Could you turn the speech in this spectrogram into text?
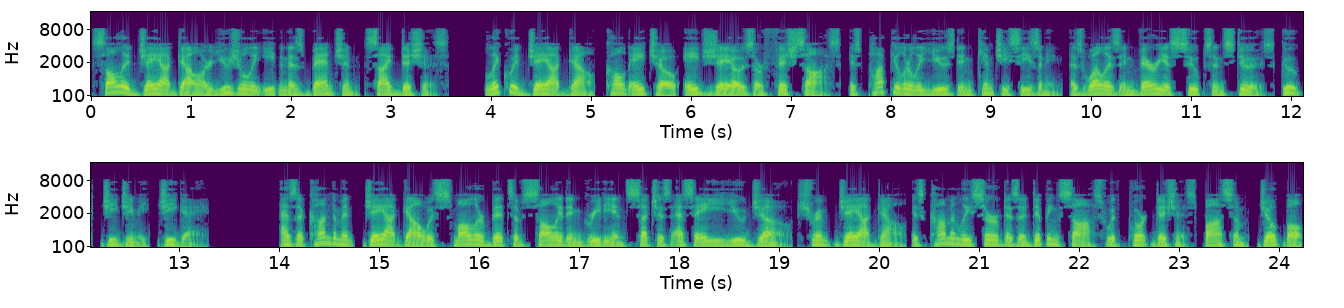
Solid jeotgal are usually eaten as banchan side dishes. Liquid jeotgal, called acho or fish sauce, is popularly used in kimchi seasoning, as well as in various soups and stews. As a condiment, jeotgal with smaller bits of solid ingredients such as saeu jo shrimp jeotgal is commonly served as a dipping sauce with pork dishes bossam, jokbal,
